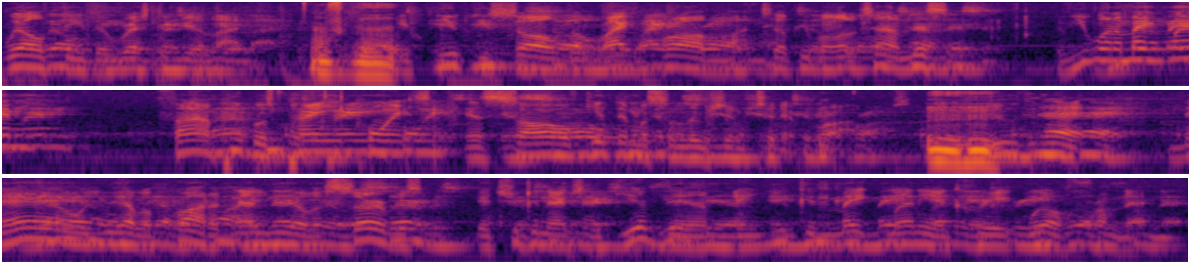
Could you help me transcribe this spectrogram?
wealthy the rest of your life. That's good. If you can solve the right problem, I tell people all the time, listen, if you want to make money, find people's pain points and solve, give them a solution to their problems. Mm-hmm. Do that. Now you have a product, now you have a service that you can actually give them and you can make money and create wealth from that.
